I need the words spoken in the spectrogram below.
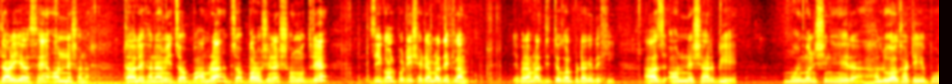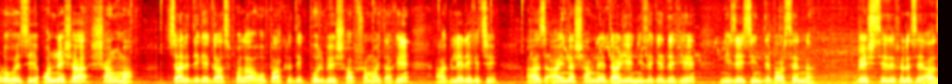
দাঁড়িয়ে আছে অন্বেষণা। তাহলে এখানে আমি জব আমরা জব্বার হোসেনের সমুদ্রে যে গল্পটি, সেটা আমরা দেখলাম। এবার আমরা দ্বিতীয় গল্পটাকে দেখি। আজ অন্বেষার বিয়ে। ময়মনসিংহের হালুয়াঘাটে বড় হয়েছে অন্বেষা সাংমা। চারিদিকে গাছপালা ও প্রাকৃতিক পরিবেশ সবসময় তাকে আগলে রেখেছে। আজ আয়নার সামনে দাঁড়িয়ে নিজেকে দেখে নিজেই চিনতে পারছেন না। বেশ সেজে ফেলেছে আজ।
